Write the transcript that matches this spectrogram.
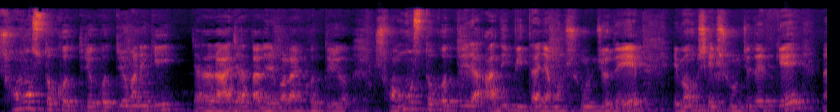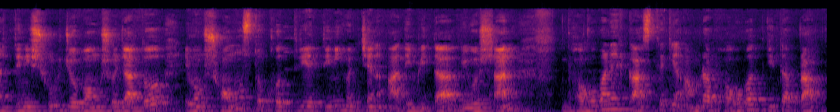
সমস্ত ক্ষত্রিয় ক্ষত্রিয় মানে কি? যারা রাজা, তাদের বলা হয় ক্ষত্রিয়। সমস্ত ক্ষত্রিয়ের আদি পিতা যেমন সূর্যদেব এবং সেই সূর্যদেবকে না, তিনি সূর্য বংশজাত এবং সমস্ত ক্ষত্রিয়ের তিনি হচ্ছেন আদি পিতা বিবস্বান ভগবানের কাছ থেকে আমরা ভগবত গীতা প্রাপ্ত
